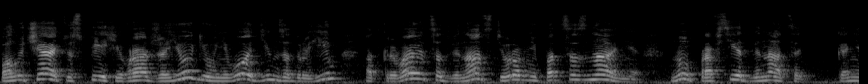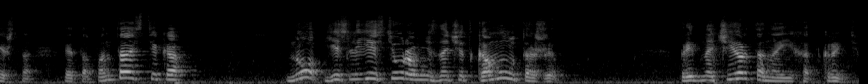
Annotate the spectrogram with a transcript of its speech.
получать успехи в раджа-йоге, у него один за другим открываются 12 уровней подсознания. Ну, про все 12, конечно, это фантастика. Но если есть уровни, значит кому-то же предначертано их открыть.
